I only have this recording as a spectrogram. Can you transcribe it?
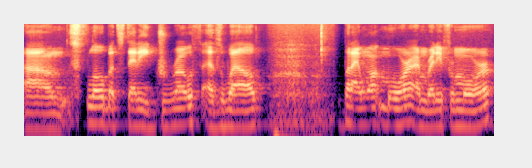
um, slow but steady growth as well. But I want more. I'm ready for more.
